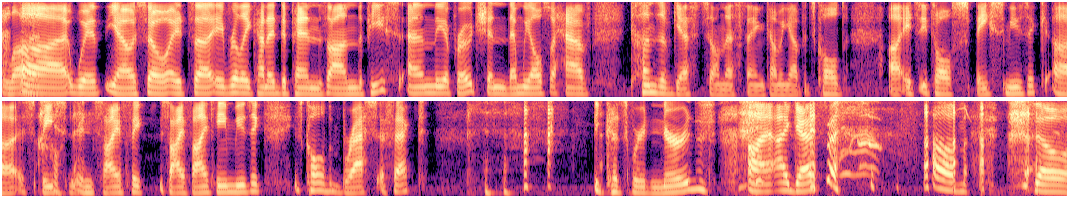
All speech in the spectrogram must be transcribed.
Love uh, With you know, so it's uh, it really kind of depends on the piece and the approach, and then we also have tons of guests on this thing coming up. It's called uh, it's it's all space music, uh, space Oh, and sci-fi sci-fi theme music. It's called Brass Effect. because we're nerds, I I guess. um, so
